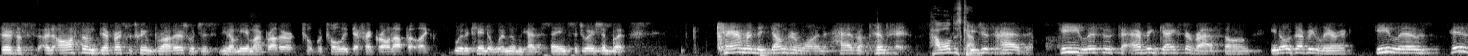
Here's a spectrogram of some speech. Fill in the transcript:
there's a, an awesome difference between brothers, which is you know me and my brother to- were totally different growing up, but like when it came to women, we had the same situation. But Cameron, the younger one, has a pimp hand. How old is Cameron? He just has it. He listens to every gangster rap song. He knows every lyric. He lives his,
